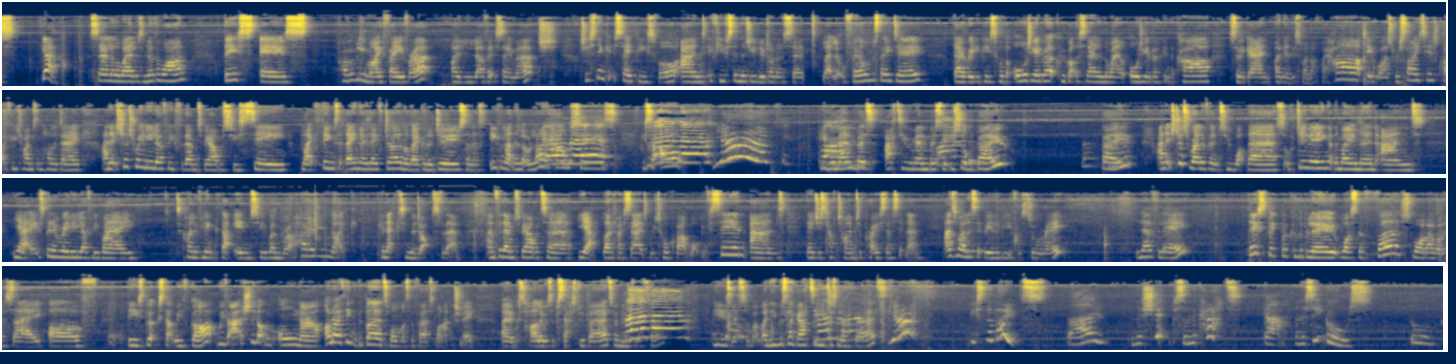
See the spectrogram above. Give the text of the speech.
yeah, Snail and the Whale is another one. This is probably my favourite. I love it so much. I just think it's so peaceful. And if you've seen the Julia Donaldson like little films they do, they're really peaceful. The audiobook, we've got the Snail and the Whale audiobook in the car. So again, I know this one off by heart. It was recited quite a few times on holiday. And it's just really lovely for them to be able to see like things that they know they've done or they're going to do. So there's even like the little lighthouses. He's like, oh, yeah. He remembers, Atty remembers that you saw the boat. Boat. And it's just relevant to what they're sort of doing at the moment. And yeah, it's been a really lovely way to kind of link that into when we're at home, like connecting the dots for them. And for them to be able to, yeah, like I said, we talk about what we've seen and they just have time to process it then. As well as it being a beautiful story. Lovely. This Big Book of the Blue was the first one, I want to say, of these books that we've got. We've actually got them all now. Oh no, I think the birds one was the first one actually. Um, because Harlow was obsessed with birds when he was little. He was little, but when he was like Atty, he just loved birds. Yeah. See the boats Bye. and the ships and the cat Da. and the seagulls, do.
